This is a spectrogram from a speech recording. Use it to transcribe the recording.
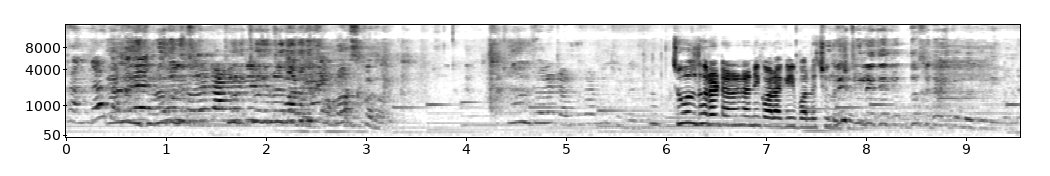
ঠান্ডা চুলো চুলো যদি চুল চুল চুল যদি সমাজ করো। চুল ধরে টানাটানি করাকেই বলে চুল চুলে। চুলে যে যুদ্ধ সেটাকে চুলো চুলি বলে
